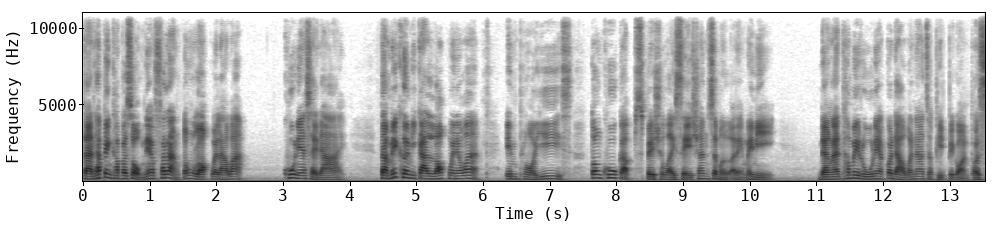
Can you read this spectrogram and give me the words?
แต่ถ้าเป็นคำผสมเนี่ยฝรั่งต้องล็อกไว้แล้วว่า คู่นี้ใช้ได้ แต่ไม่เคยมีการล็อกไว้นะว่า employees ต้องคู่กับ specialization เสมออะไรไม่มี ดังนั้นถ้าไม่รู้เนี่ยก็เดาว่าน่าจะผิดไปก่อน เพราะ C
